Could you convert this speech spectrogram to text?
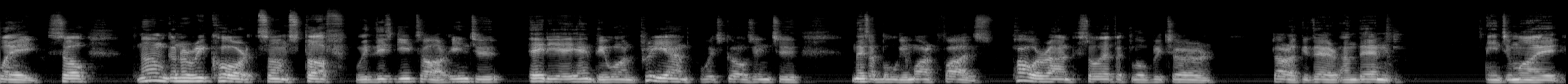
Enough. So now I'm gonna record some stuff with this guitar into ADA MP1 preamp, which goes into Mesa Boogie Mark V's power amp, so effect loop return directly there, and then into my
